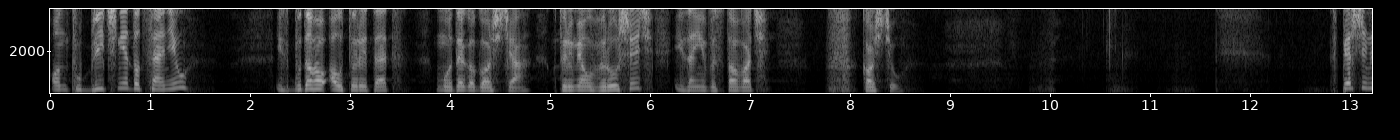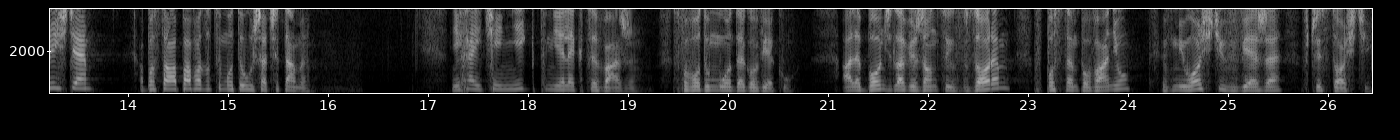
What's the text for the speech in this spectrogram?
On publicznie docenił i zbudował autorytet młodego gościa, który miał wyruszyć i zainwestować w Kościół. W pierwszym liście apostoła Pawła do Tymoteusza czytamy: Niechaj cię nikt nie lekceważy z powodu młodego wieku, ale bądź dla wierzących wzorem w postępowaniu, w miłości, w wierze, w czystości.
